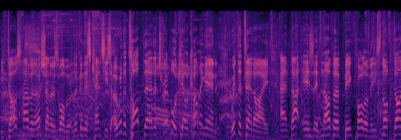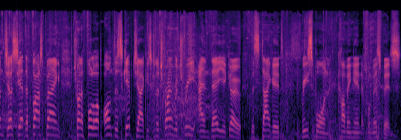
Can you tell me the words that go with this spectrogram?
He does have an Earthshatter as well, but look at this, Kenzie's over the top there. The triple kill coming in with the Deadeye, and that is another big problem. He's not done just yet. The flashbang trying to follow up onto Skipjack, He's going to try and retreat, and there you go. The staggered respawn coming in for Misfits.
